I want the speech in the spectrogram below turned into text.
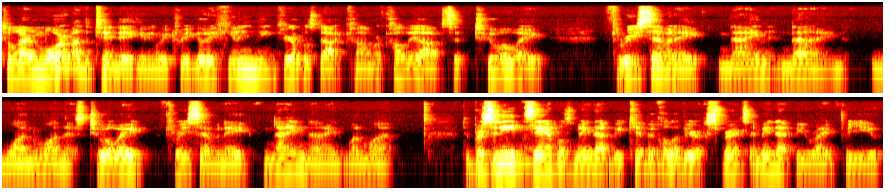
To learn more about the 10 day healing retreat, go to healingtheincurables.com or call the office at 208 378 9911. That's 208 378 9911. The preceding examples may not be typical of your experience and may not be right for you.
